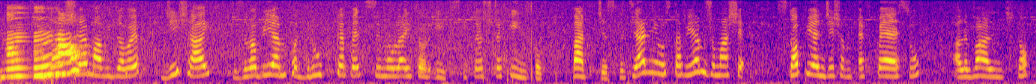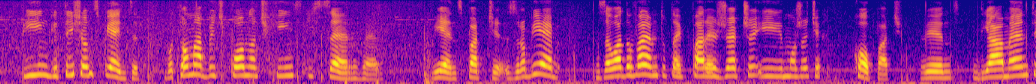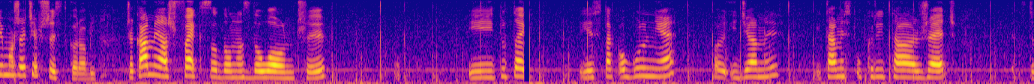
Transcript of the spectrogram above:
No, No no. widzowie, dzisiaj zrobiłem podróbkę Pet Simulator X i to jeszcze chińską. Patrzcie, specjalnie ustawiłem, że ma się 150 fps-ów, ale walić to ping 1500, bo to ma być ponoć chiński serwer. Więc patrzcie, zrobiłem, załadowałem tutaj parę rzeczy i możecie kopać. Więc diamenty możecie wszystko robić. Czekamy aż Fexo do nas dołączy. I tutaj jest tak ogólnie, idziemy i tam jest ukryta rzecz.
